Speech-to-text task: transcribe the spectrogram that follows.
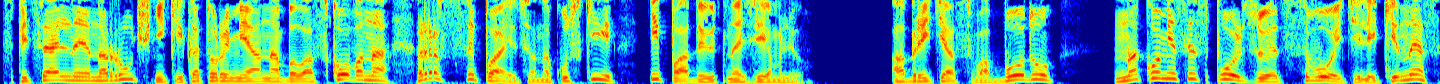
Специальные наручники, которыми она была скована, рассыпаются на куски и падают на землю. Обретя свободу, Накомис использует свой телекинез,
